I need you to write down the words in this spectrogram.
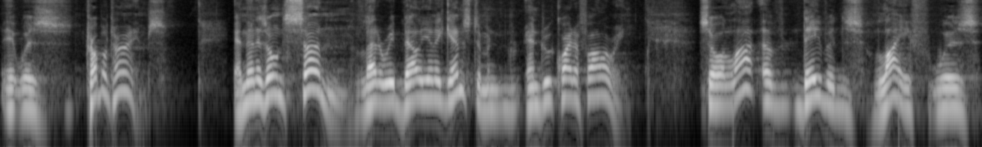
it was troubled times. And then his own son led a rebellion against him and, and drew quite a following. So a lot of David's life was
